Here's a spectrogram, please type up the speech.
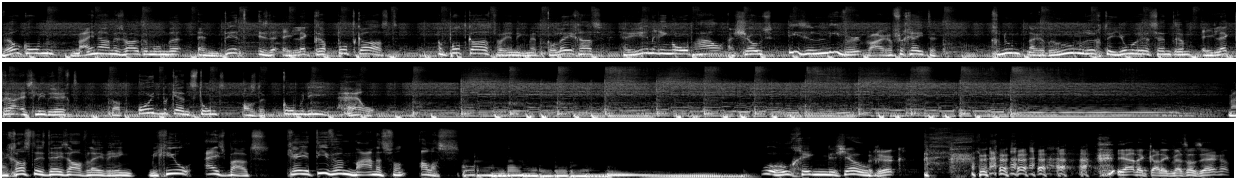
Welkom, mijn naam is Wouter Monde en dit is de Elektra Podcast. Een podcast waarin ik met collega's herinneringen ophaal aan shows die ze liever waren vergeten. Genoemd naar het roemruchte jongerencentrum Elektra Sliedrecht, dat ooit bekend stond als de comedy hell. Mijn gast is deze aflevering Michiel IJsbouts, creatieve manus van alles. Hoe, hoe ging de show? Ruk. ja, dat kan ik best wel zeggen.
